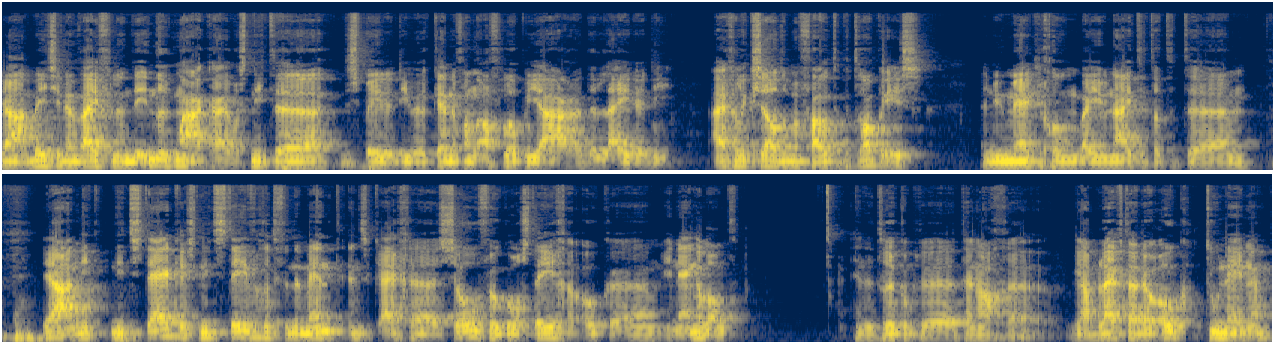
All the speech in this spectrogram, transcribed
ja, een beetje een wijfelende indruk maken. Hij was niet eh, de speler die we kennen van de afgelopen jaren. De leider die eigenlijk zelden een fout te betrappen is. En nu merk je gewoon bij United dat het ehm, ja, niet, niet sterk is, niet stevig het fundament. En ze krijgen zoveel goals tegen, ook ehm, in Engeland. En de druk op de Ten Hag eh, ja, blijft daardoor ook toenemen.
